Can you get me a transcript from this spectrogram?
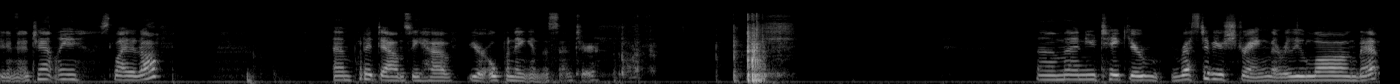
You're going to gently slide it off and put it down so you have your opening in the center. And then you take your rest of your string, that really long bit,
